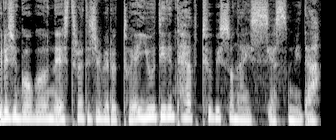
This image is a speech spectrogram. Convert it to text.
들으신 곡은 아스트루드 질베르토의 You Didn't Have to Be So Nice 였습니다.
